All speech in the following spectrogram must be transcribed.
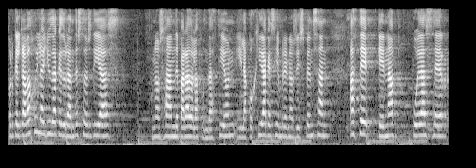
porque el trabajo y la ayuda que durante estos días nos han deparado la Fundación y la acogida que siempre nos dispensan hace que ENAP pueda ser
